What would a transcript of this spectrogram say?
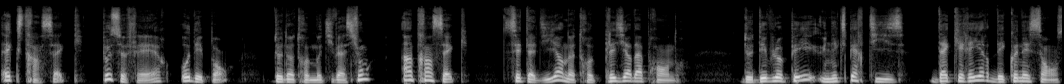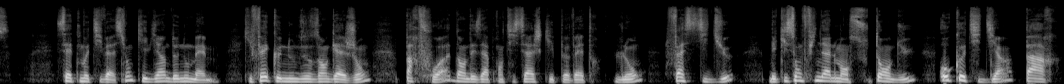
extrinsèque peut se faire aux dépens de notre motivation intrinsèque, c'est-à-dire notre plaisir d'apprendre, de développer une expertise, d'acquérir des connaissances, cette motivation qui vient de nous-mêmes, qui fait que nous nous engageons parfois dans des apprentissages qui peuvent être longs, fastidieux, mais qui sont finalement sous-tendus au quotidien par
